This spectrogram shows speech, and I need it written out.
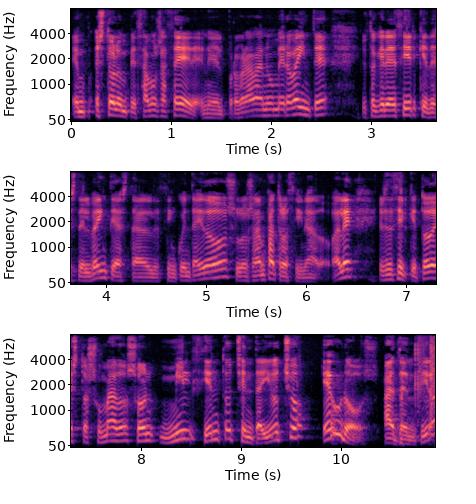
Em- Esto lo empezamos a hacer en el programa número 20. Esto quiere decir que desde el 20 hasta el 52 los han patrocinado, ¿vale? Es decir, que todo esto sumado son 1.188 euros. Atención,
